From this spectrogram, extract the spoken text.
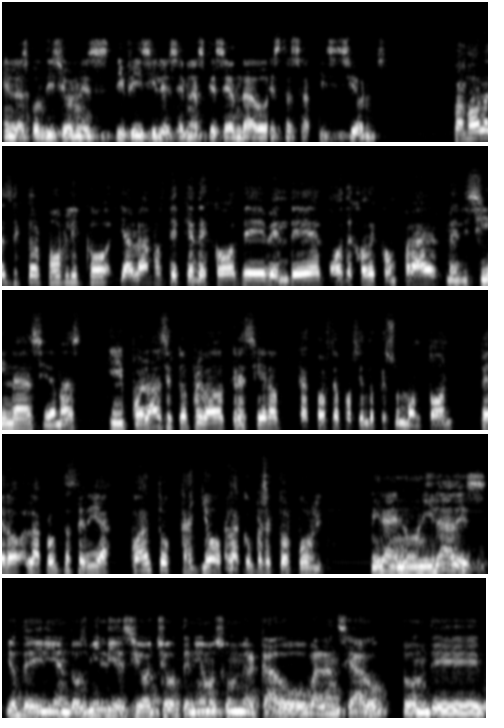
en las condiciones difíciles en las que se han dado estas adquisiciones cuando habla del sector público y hablamos de que dejó de vender o dejó de comprar medicinas y demás, y por el lado del sector privado crecieron 14%, que es un montón, pero la pregunta sería, ¿cuánto cayó la compra del sector público? Mira, en unidades, yo te diría, en 2018 teníamos un mercado balanceado donde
